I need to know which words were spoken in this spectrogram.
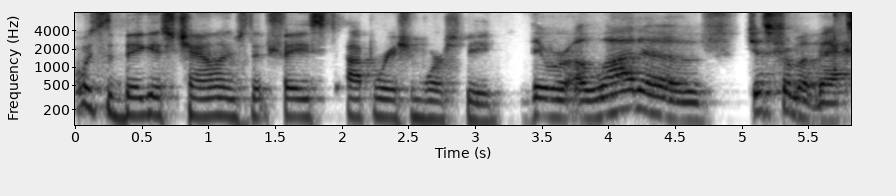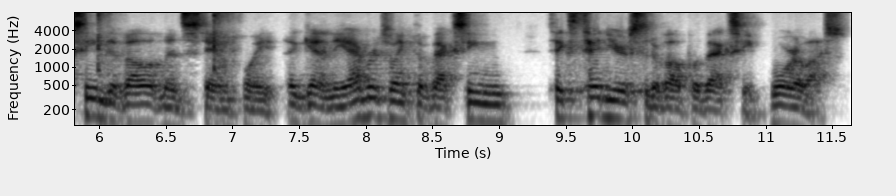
What was the biggest challenge that faced Operation Warp Speed? There were a lot of just from a vaccine development standpoint. Again, the average length of vaccine takes 10 years to develop a vaccine, more or less,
